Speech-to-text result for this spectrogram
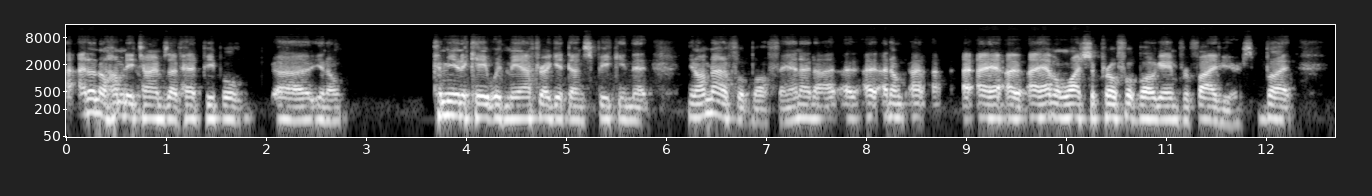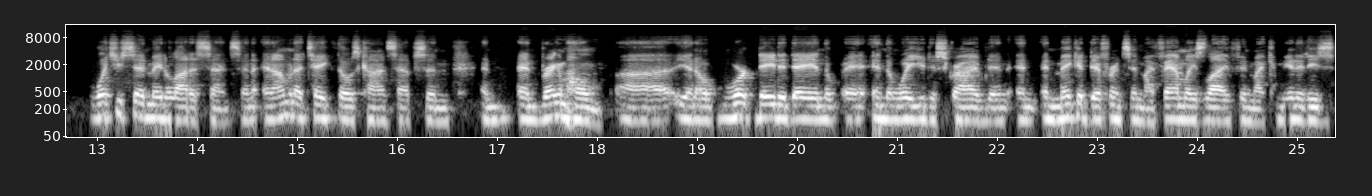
i, I don't know how many times i've had people uh, you know communicate with me after i get done speaking that you know i'm not a football fan. I, I, I don't I, I, I, haven't watched a pro football game for five years but what you said made a lot of sense. And, and i'm going to take those concepts and and and bring them home uh, you know work day to day in the in the way you described and and, and make a difference in my family's life in my community's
